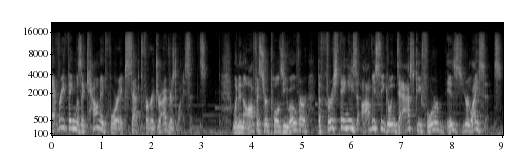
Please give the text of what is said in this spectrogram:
everything was accounted for except for her driver's license. When an officer pulls you over, the first thing he's obviously going to ask you for is your license.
